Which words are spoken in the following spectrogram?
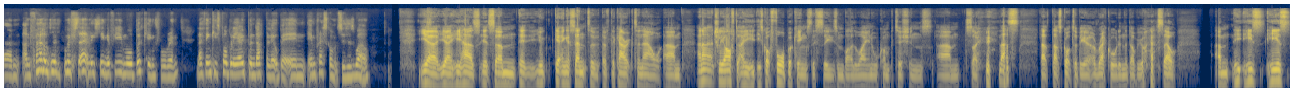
um, unfurled. We've, we've certainly seen a few more bookings for him, and I think he's probably opened up a little bit in in press conferences as well. Yeah, yeah, he has. It's um, it, you're getting a sense of, of the character now. Um, and actually, after he, he's got four bookings this season, by the way, in all competitions. Um, so that's that that's got to be a, a record in the WSL. Um, he, he's he is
